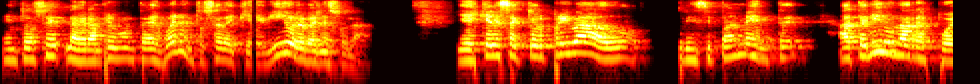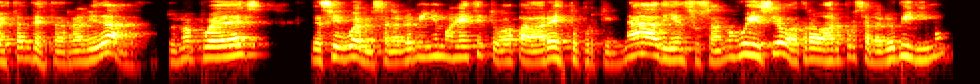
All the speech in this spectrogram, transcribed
entonces la gran pregunta es, bueno, entonces ¿de qué vive el venezolano? Y es que el sector privado, principalmente, ha tenido una respuesta ante esta realidad. Tú no puedes decir, bueno, el salario mínimo es este y tú vas a pagar esto, porque nadie en su sano juicio va a trabajar por salario mínimo,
